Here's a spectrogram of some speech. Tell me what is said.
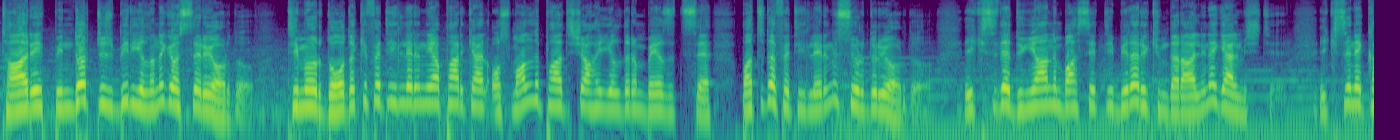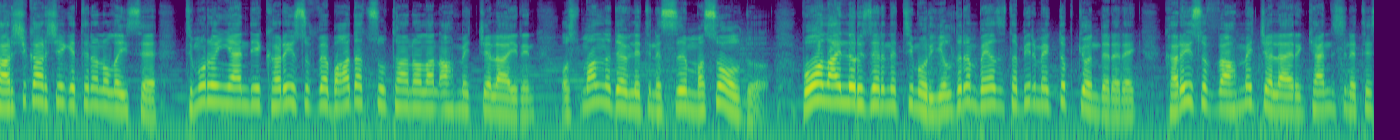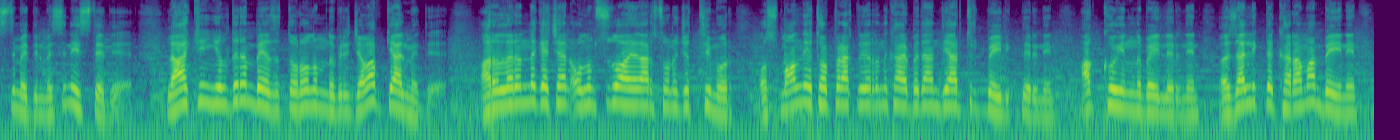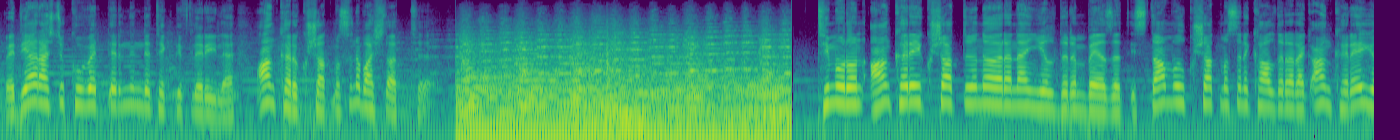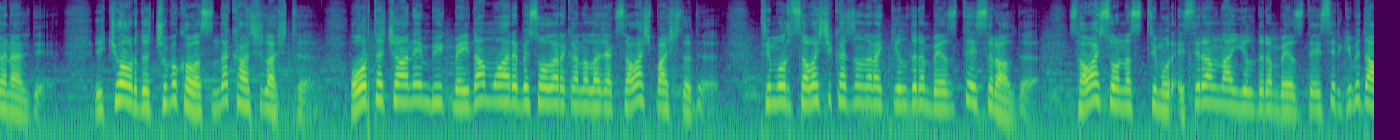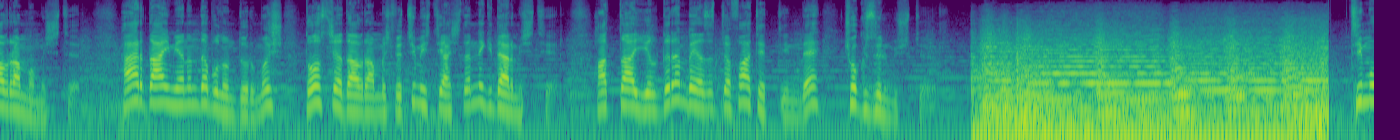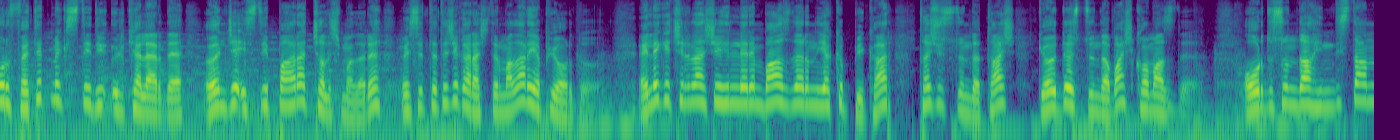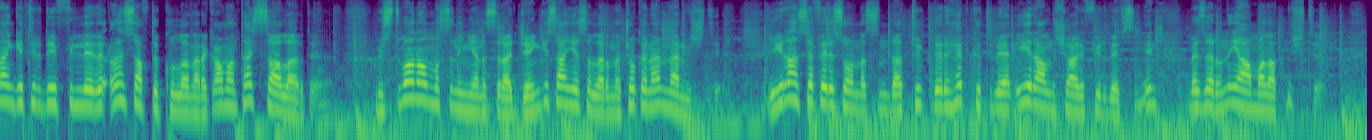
Tarih 1401 yılını gösteriyordu. Timur doğudaki fetihlerini yaparken Osmanlı Padişahı Yıldırım Beyazıt ise batıda fetihlerini sürdürüyordu. İkisi de dünyanın bahsettiği birer hükümdar haline gelmişti. İkisini karşı karşıya getiren olay ise Timur'un yendiği Kara Yusuf ve Bağdat Sultanı olan Ahmet Celair'in Osmanlı Devleti'ne sığınması oldu. Bu olaylar üzerine Timur Yıldırım Beyazıt'a bir mektup göndererek Kara Yusuf ve Ahmet Celair'in kendisine teslim edilmesini istedi. Lakin Yıldırım Beyazıt'tan olumlu bir cevap gelmedi. Aralarında geçen olumsuz olaylar sonucu Timur, Osmanlı'ya topraklarını kaybeden diğer Türk beyliklerinin, Akkoyunlu beylerinin, özellikle Karaman Bey'inin ve diğer Haçlı kuvvetlerinin de teklifleriyle Ankara kuşatmasını başlattı. Timur'un Ankara'yı kuşattığını öğrenen Yıldırım Beyazıt İstanbul kuşatmasını kaldırarak Ankara'ya yöneldi. İki ordu Çubukovası'nda karşılaştı. Orta Çağ'ın en büyük meydan muharebesi olarak anılacak savaş başladı. Timur savaşı kazanarak Yıldırım Beyazıt'ı esir aldı. Savaş sonrası Timur esir alınan Yıldırım Beyazıt'a esir gibi davranmamıştır. Her daim yanında bulundurmuş, dostça davranmış ve tüm ihtiyaçlarını gidermiştir. Hatta Yıldırım Beyazıt vefat ettiğinde çok üzülmüştür. Timur fethetmek istediği ülkelerde önce istihbarat çalışmaları ve stratejik araştırmalar yapıyordu. Ele geçirilen şehirlerin bazılarını yakıp yıkar, taş üstünde taş, gövde üstünde baş komazdı. Ordusunda Hindistan'dan getirdiği filleri ön safta kullanarak avantaj sağlardı. Müslüman olmasının yanı sıra Cengiz Han yasalarına çok önem vermiştir. İran seferi sonrasında Türkleri hep kötüleyen İranlı şair Firdevsi'nin mezarını yağmalatmıştır.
